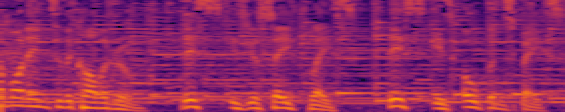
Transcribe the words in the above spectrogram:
come on into the common room. This is your safe place. This is open space.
